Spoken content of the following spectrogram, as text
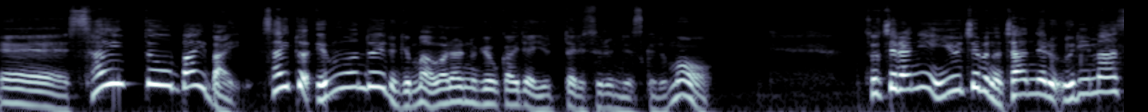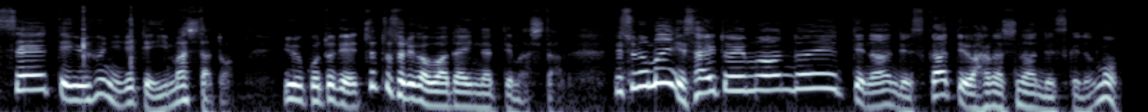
えー、サイト売買、サイト M&A とまあ、我々の業界では言ったりするんですけども、そちらに YouTube のチャンネル売りますせっていう風に出ていましたということで、ちょっとそれが話題になってました。で、その前にサイト M&A って何ですかっていう話なんですけども、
